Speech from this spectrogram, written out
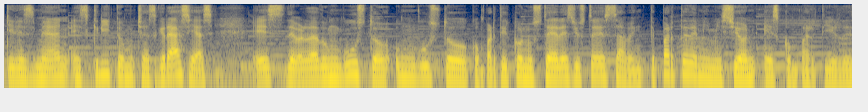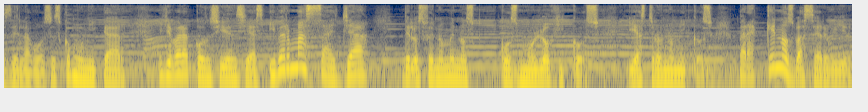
quienes me han escrito, muchas gracias. Es de verdad un gusto, un gusto compartir con ustedes y ustedes saben que parte de mi misión es compartir desde la voz, es comunicar y llevar a conciencias y ver más allá de los fenómenos cosmológicos y astronómicos. ¿Para qué nos va a servir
